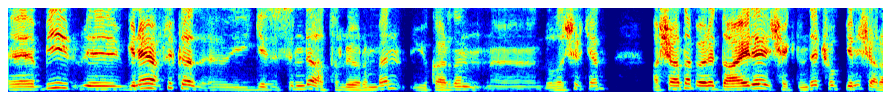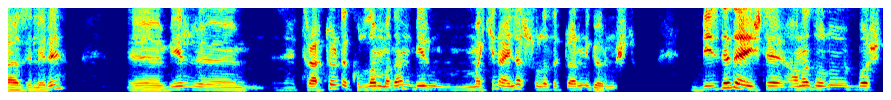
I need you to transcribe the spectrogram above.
Ee, bir e, Güney Afrika e, gezisinde hatırlıyorum ben yukarıdan e, dolaşırken aşağıda böyle daire şeklinde çok geniş arazileri bir traktör de kullanmadan bir makineyle suladıklarını görmüştüm. Bizde de işte Anadolu boş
